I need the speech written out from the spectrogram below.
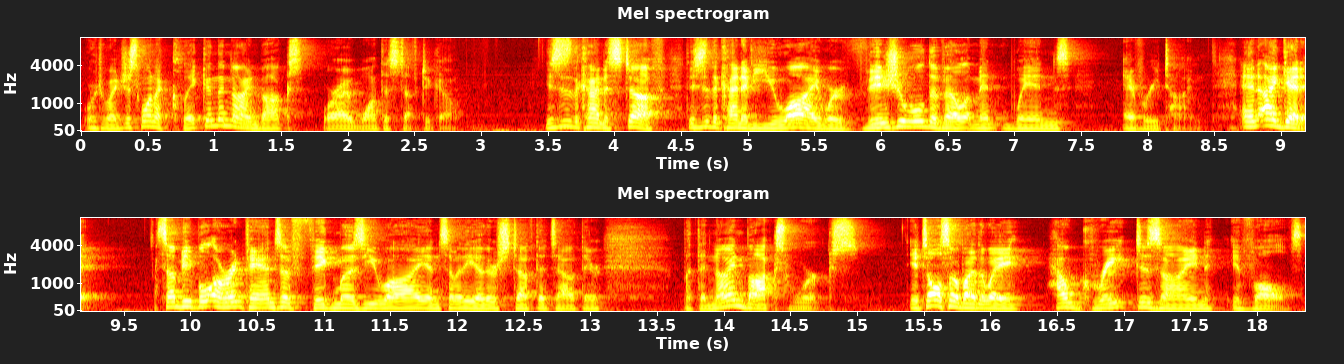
or do I just want to click in the 9 box where I want the stuff to go? This is the kind of stuff, this is the kind of UI where visual development wins every time. And I get it. Some people aren't fans of Figma's UI and some of the other stuff that's out there, but the 9 box works. It's also, by the way, how great design evolves.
